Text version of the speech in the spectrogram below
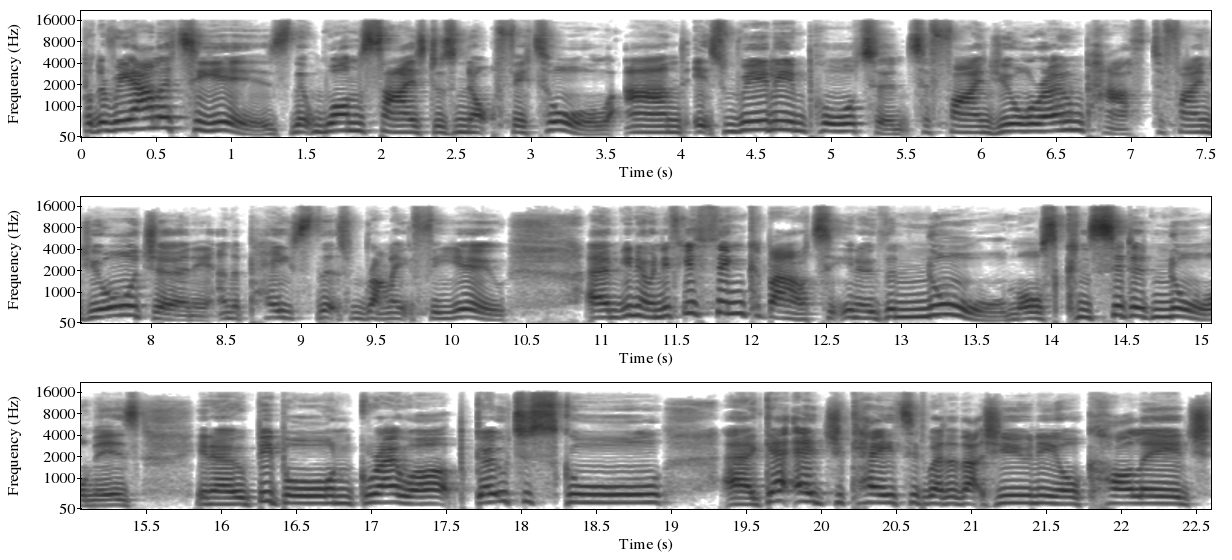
But the reality is that one size does not fit all. And it's really important to find your own path, to find your journey and a pace that's right for you. Um, you know, and if you think about it, you know, the norm or considered norm is, you know, be born, grow up, go to school, uh, get educated, whether that's uni or college,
